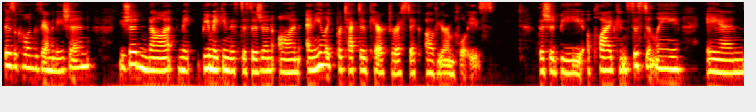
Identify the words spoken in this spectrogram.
physical examination. You should not make be making this decision on any like protected characteristic of your employees. This should be applied consistently and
